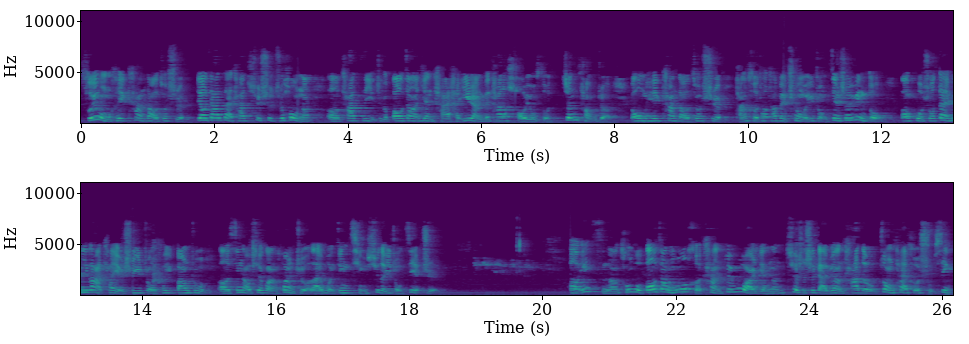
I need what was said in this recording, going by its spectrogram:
所以我们可以看到，就是刁家在他去世之后呢，呃，他自己这个包浆的砚台还依然被他的好友所珍藏着。然后我们可以看到，就是弹核桃，它被称为一种健身运动，包括说戴蜜蜡，它也是一种可以帮助呃心脑血管患者来稳定情绪的一种介质。呃，因此呢，通过包浆的摸和看，对物而言呢，确实是改变了它的状态和属性，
